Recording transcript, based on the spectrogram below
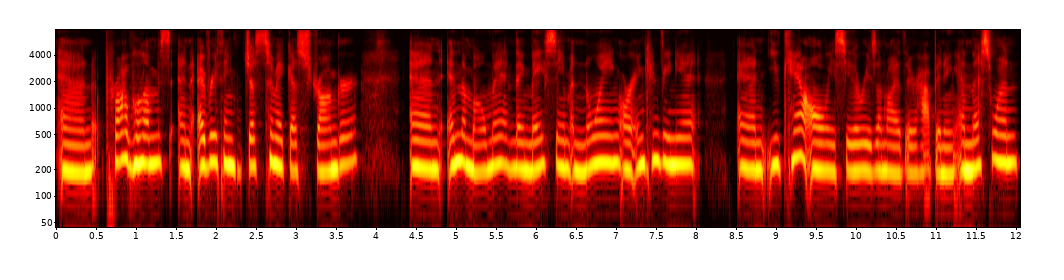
and problems and everything just to make us stronger. And in the moment, they may seem annoying or inconvenient, and you can't always see the reason why they're happening. And this one,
